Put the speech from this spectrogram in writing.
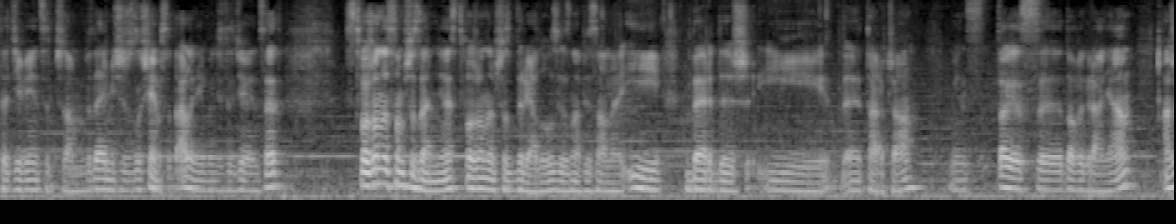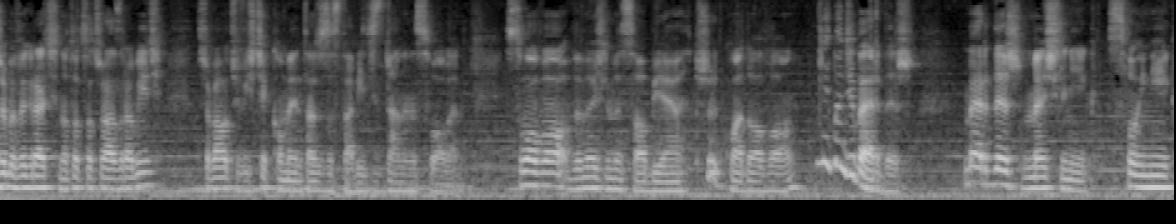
te 900, czy tam wydaje mi się, że z 800, ale niech będzie te 900. Stworzone są przeze mnie, stworzone przez Driadus, jest napisane i Berdysz i e, tarcza, więc to jest e, do wygrania. A żeby wygrać, no to co trzeba zrobić? Trzeba oczywiście komentarz zostawić z danym słowem. Słowo wymyślmy sobie przykładowo, niech będzie Berdysz. Berdysz, myślnik, swój nick,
